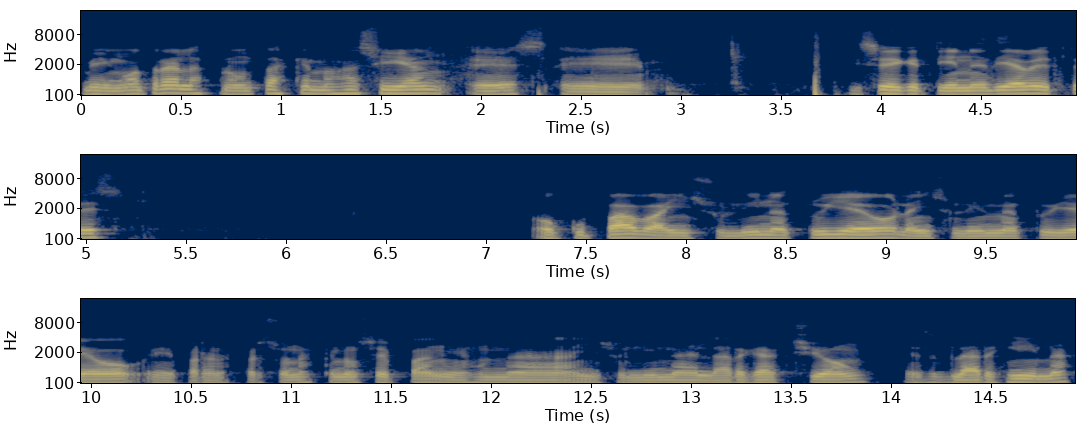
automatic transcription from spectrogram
Bien, otra de las preguntas que nos hacían es, eh, dice que tiene diabetes, ocupaba insulina Tuyeo. La insulina Tuyeo, eh, para las personas que no sepan, es una insulina de larga acción, es glargina.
